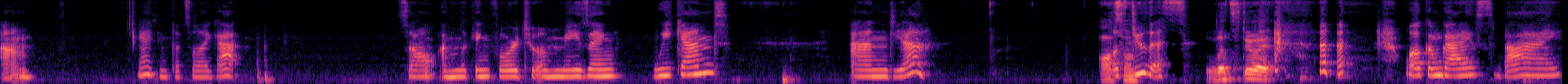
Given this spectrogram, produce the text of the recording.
Um, yeah, I think that's all I got. So I'm looking forward to an amazing weekend. And yeah. Awesome. Let's do this. Let's do it. Welcome, guys. Bye.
